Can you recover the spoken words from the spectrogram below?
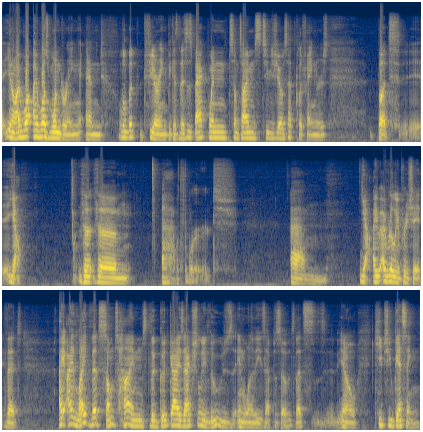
you know, I, I was wondering and a little bit fearing because this is back when sometimes TV shows had cliffhangers. But uh, yeah, the the um, ah, what's the word? Um, yeah, I, I really appreciate that I, I like that sometimes the good guys actually lose in one of these episodes. That's, you know, keeps you guessing.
